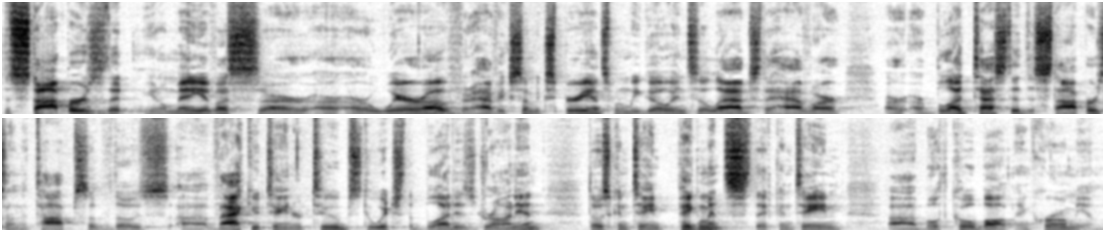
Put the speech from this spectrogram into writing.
The stoppers that you know many of us are, are, are, aware of or having some experience when we go into labs to have our, our, our blood tested, the stoppers on the tops of those uh, vacutainer tubes to which the blood is drawn in, those contain pigments that contain uh, both cobalt and chromium.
